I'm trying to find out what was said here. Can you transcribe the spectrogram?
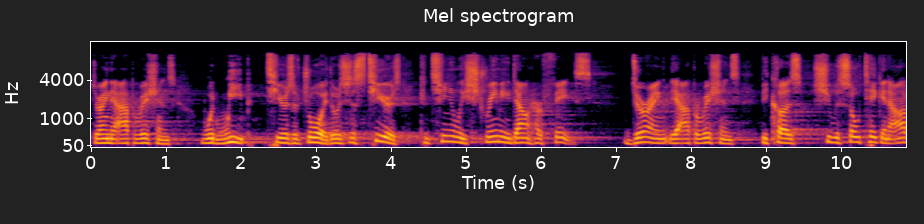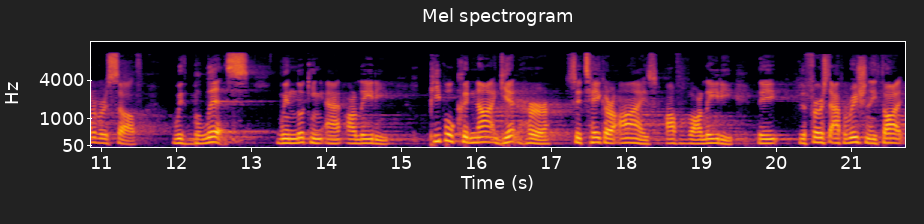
during the apparitions, would weep tears of joy. There was just tears continually streaming down her face during the apparitions because she was so taken out of herself with bliss when looking at Our Lady people could not get her to take her eyes off of Our Lady. They, the first apparition, they thought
